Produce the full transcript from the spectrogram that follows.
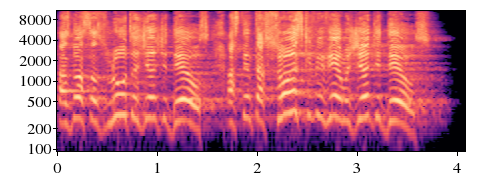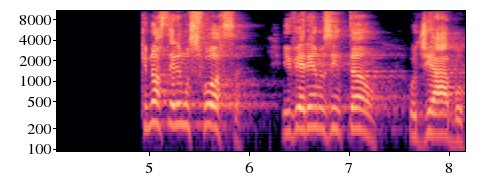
as nossas lutas diante de Deus, as tentações que vivemos diante de Deus, que nós teremos força e veremos então o diabo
